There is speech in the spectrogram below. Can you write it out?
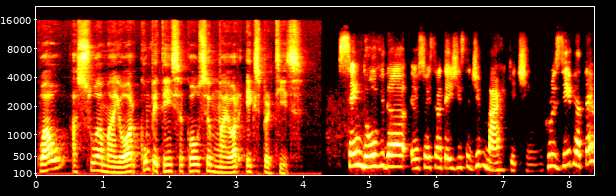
qual a sua maior competência, qual o seu maior expertise? Sem dúvida, eu sou estrategista de marketing. Inclusive, até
